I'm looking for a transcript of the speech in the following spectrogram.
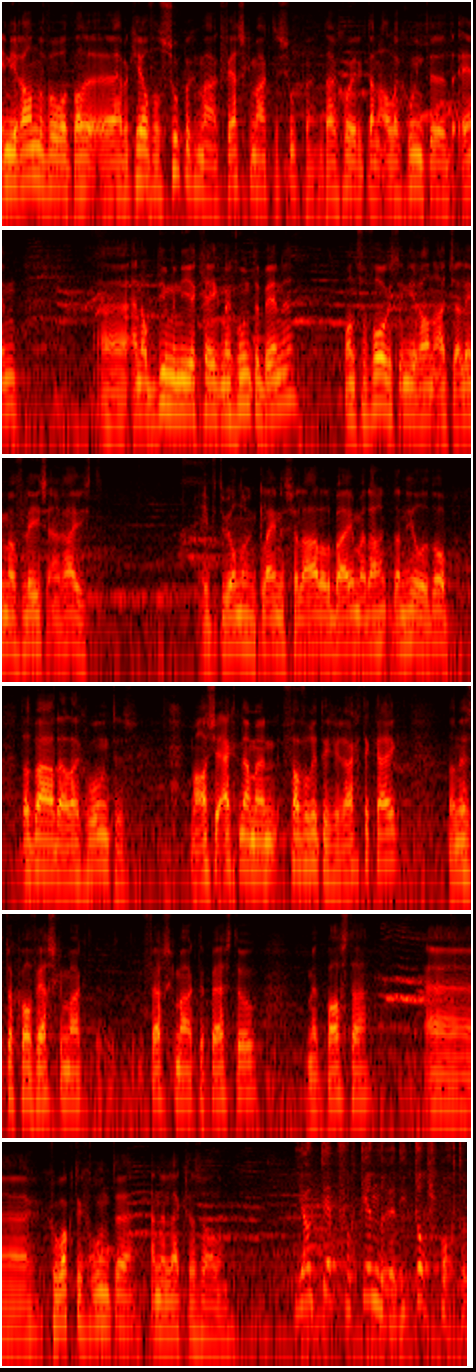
In Iran bijvoorbeeld uh, heb ik heel veel soepen gemaakt, versgemaakte soepen. Daar gooi ik dan alle groenten in. Uh, en op die manier kreeg ik mijn groenten binnen. Want vervolgens in Iran had je alleen maar vlees en rijst. Eventueel nog een kleine salade erbij, maar dan, dan hield het op. Dat waren daar de gewoontes. Maar als je echt naar mijn favoriete gerechten kijkt, dan is het toch wel versgemaakt, versgemaakte pesto met pasta, uh, gewokte groenten en een lekkere zalm. Jouw tip voor kinderen die topsporter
